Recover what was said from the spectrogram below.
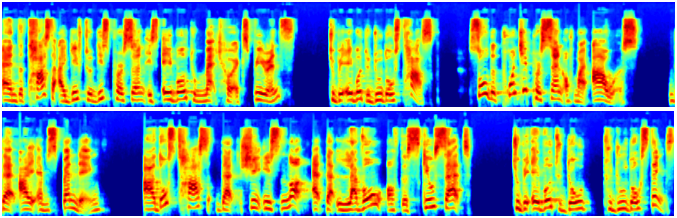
and the task that I give to this person is able to match her experience to be able to do those tasks. So the 20% of my hours that I am spending are those tasks that she is not at that level of the skill set to be able to do, to do those things.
